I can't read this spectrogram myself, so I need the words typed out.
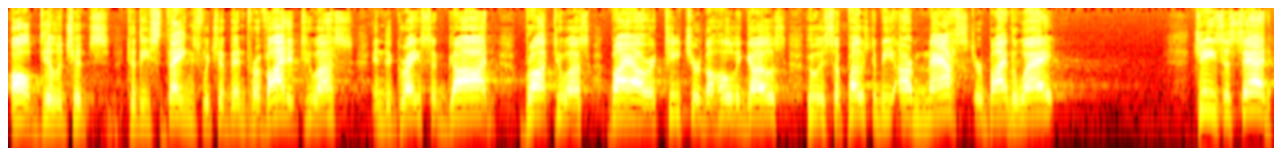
all diligence to these things which have been provided to us in the grace of God, brought to us by our teacher, the Holy Ghost, who is supposed to be our master, by the way. Jesus said,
